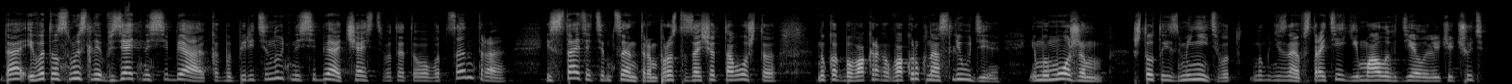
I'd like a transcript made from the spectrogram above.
Да? И в этом смысле взять на себя, как бы перетянуть на себя часть вот этого вот центра и стать этим центром просто за счет того, что ну, как бы вокруг, вокруг нас люди, и мы можем что-то изменить, вот, ну, не знаю, в стратегии малых дел или чуть-чуть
